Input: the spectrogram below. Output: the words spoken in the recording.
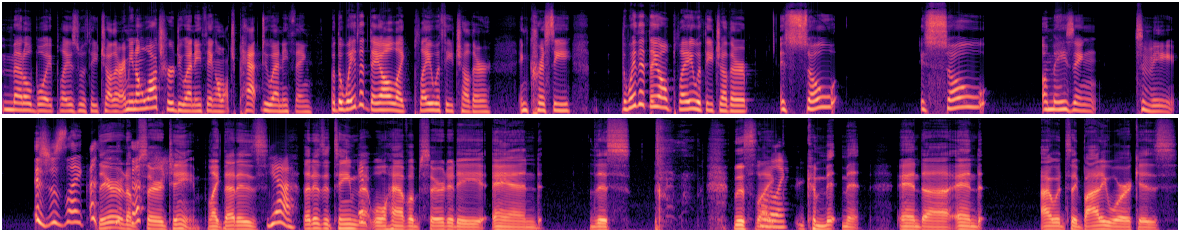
metal boy plays with each other i mean i'll watch her do anything i'll watch pat do anything but the way that they all like play with each other and chrissy the way that they all play with each other is so is so amazing to me it's just like They're an absurd team. Like that is Yeah. That is a team that will have absurdity and this this like Totally. commitment and uh and I would say body work is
